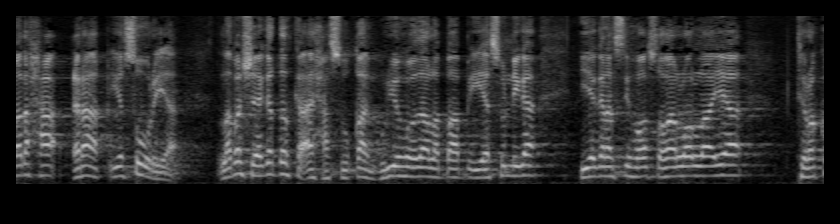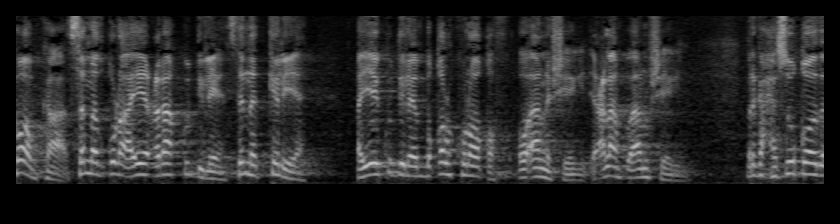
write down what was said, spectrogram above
madaxa ciraaq iyo suuriya. Laba sheega dadka ay xasuuqaan guryahooda la baabi'iyaa sunniga iyagana si hoosaba loo laayaa tirakoobka sanad qura ayay ciraaq ku dileen sanad keliya ayay ku dileen boqol kunoo qof oo aan la sheegin iclaamku aanu sheegin. Marka xasuuqoodu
